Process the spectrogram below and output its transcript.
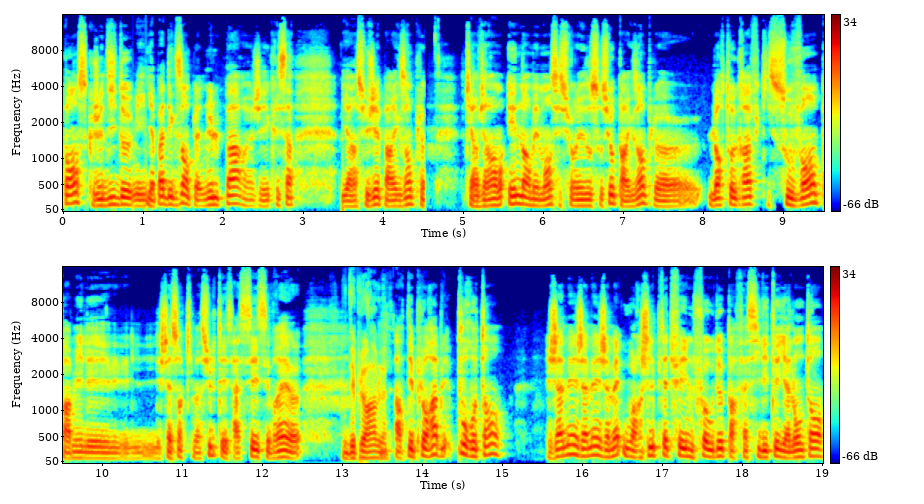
pensent que je dis d'eux, mais il n'y a pas d'exemple, nulle part j'ai écrit ça. Il y a un sujet par exemple, qui revient énormément, c'est sur les réseaux sociaux, par exemple, euh, l'orthographe qui souvent, parmi les, les chasseurs qui m'insultent, est assez, c'est vrai... Euh, déplorable. Alors déplorable, pour autant, jamais, jamais, jamais, ou alors je l'ai peut-être fait une fois ou deux par facilité il y a longtemps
